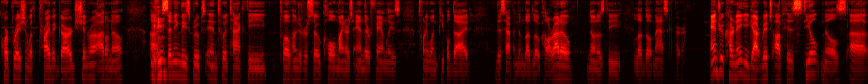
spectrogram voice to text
corporation with private guards, Shinra, I don't know, uh, mm-hmm. sending these groups in to attack the 1,200 or so coal miners and their families 21 people died. This happened in Ludlow, Colorado, known as the Ludlow Massacre. Andrew Carnegie got rich off his steel mills, uh,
